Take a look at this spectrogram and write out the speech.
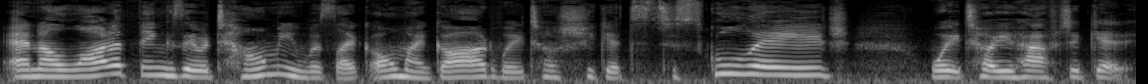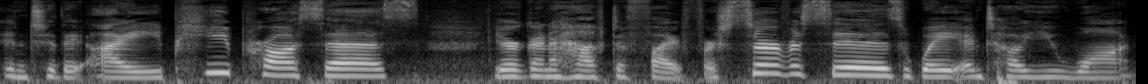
and a lot of things they would tell me was like, "Oh my God, wait till she gets to school age." Wait till you have to get into the IEP process. You're going to have to fight for services. Wait until you want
